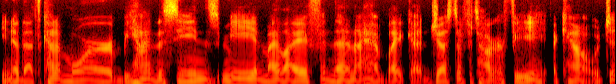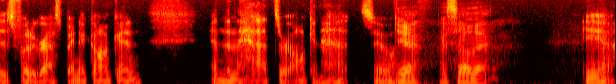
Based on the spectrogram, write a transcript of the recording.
you know, that's kind of more behind the scenes, me and my life. And then I have like a, just a photography account, which is photographs by Nick Onken. And then the hats are Onken hat. So Yeah, I saw that. yeah.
